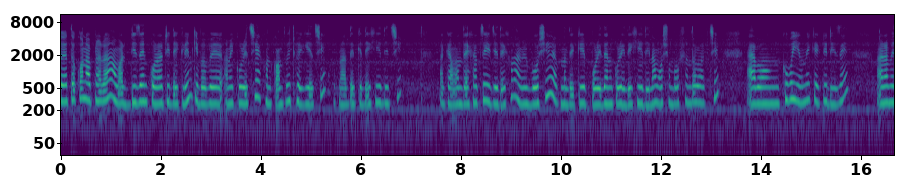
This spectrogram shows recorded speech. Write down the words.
তো এতক্ষণ আপনারা আমার ডিজাইন করাটি দেখলেন, কীভাবে আমি করেছি, এখন কমপ্লিট হয়ে গিয়েছি, আপনাদেরকে দেখিয়ে দিচ্ছি। আর কেমন দেখাচ্ছে, এই যে দেখুন, আমি বসে আপনাদেরকে পরিধান করে দেখিয়ে দিলাম, অসম্ভব সুন্দর লাগছে এবং খুবই ইউনিক একটি ডিজাইন আর আমি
